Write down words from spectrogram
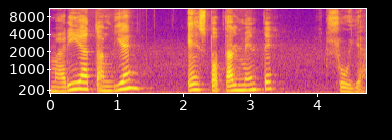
María también es totalmente suya.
